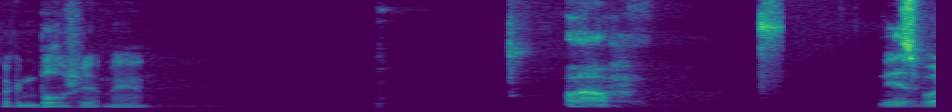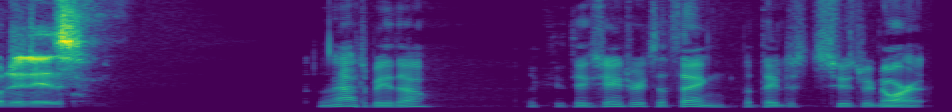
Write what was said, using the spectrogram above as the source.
fucking bullshit, man. Well, it is what it is. Doesn't have to be though. Like the exchange rate's a thing, but they just choose to ignore it.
